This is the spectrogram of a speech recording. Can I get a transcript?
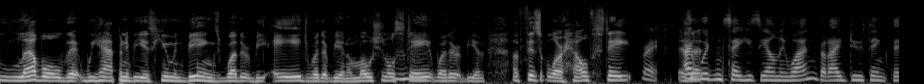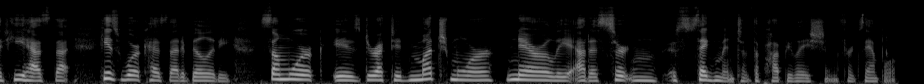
level that we happen to be as human beings, whether it be age, whether it be an emotional mm-hmm. state, whether it be a, a physical or health state. Right. Is I that- wouldn't say he's the only one, but I do think that he has that, his work has that ability. Some work is directed much more narrowly at a certain segment of the population, for example.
